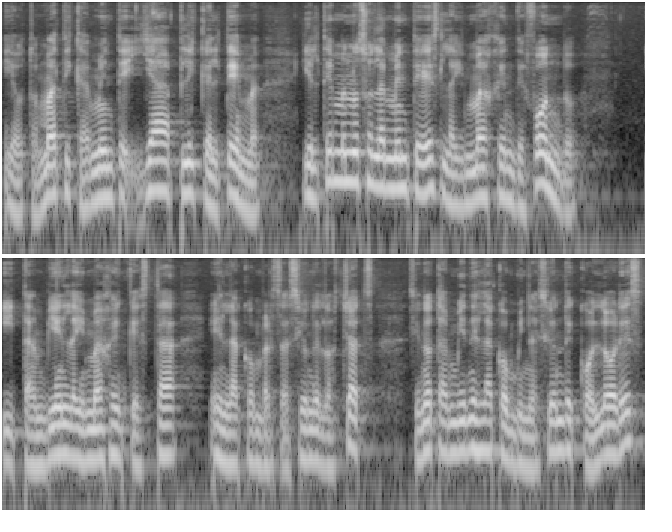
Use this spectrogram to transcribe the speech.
y automáticamente ya aplica el tema, y el tema no solamente es la imagen de fondo, y también la imagen que está en la conversación de los chats, sino también es la combinación de colores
